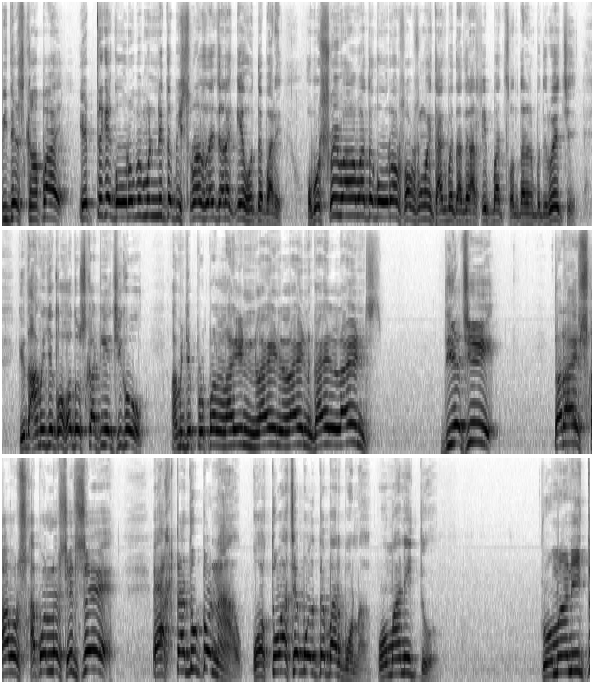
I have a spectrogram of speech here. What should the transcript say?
বিদেশ কাঁপায়, এর থেকে গৌরবমণ্ডিত বিশ্বনাথ ছাড়া কে হতে পারে? অবশ্যই বাবা মা তো গৌরব সবসময় থাকবে, তাদের আশীর্বাদ সন্তানের প্রতি রয়েছে। কিন্তু আমি যে গহদোষ কাটিয়েছি গো আমি যে proper line line line guide lines দিয়েছি, তারা এই সাফল্যের শীর্ষে একটা দুটো না, কত আছে বলতে পারব না, প্রমাণিত। প্রমাণিত।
